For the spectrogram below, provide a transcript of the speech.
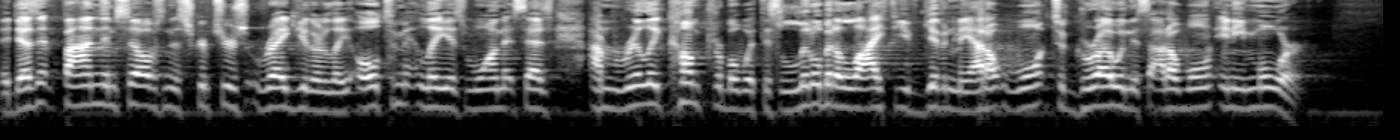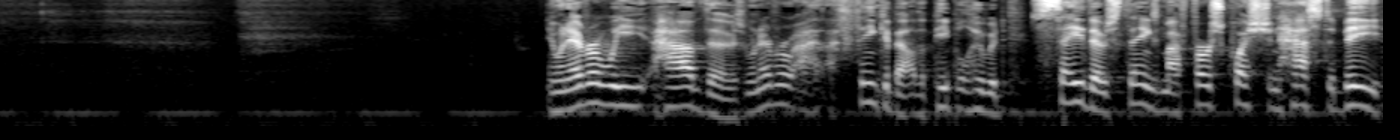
that doesn't find themselves in the scriptures regularly, ultimately is one that says, I'm really comfortable with this little bit of life you've given me. I don't want to grow in this, I don't want any more. And whenever we have those, whenever I think about the people who would say those things, my first question has to be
